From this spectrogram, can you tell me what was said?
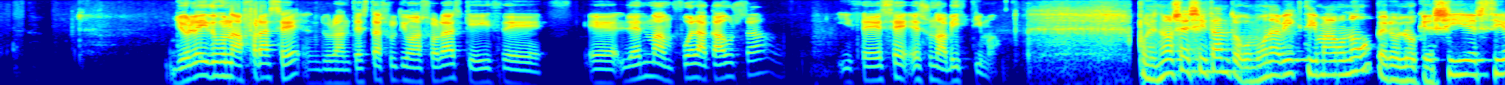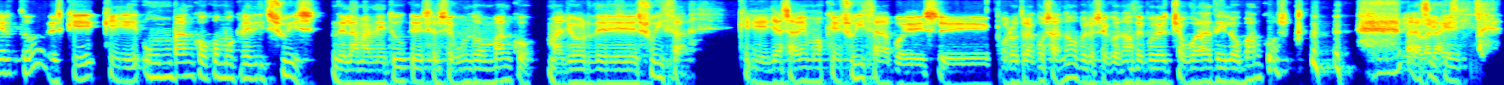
Yo he leído una frase durante estas últimas horas que dice, eh, Ledman fue la causa y CS es una víctima. Pues no sé si tanto como una víctima o no, pero lo que sí es cierto es que, un banco como Credit Suisse, de la magnitud que es el segundo banco mayor de Suiza, que ya sabemos que Suiza, pues eh, por otra cosa no, pero se conoce por el chocolate y los bancos. Así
